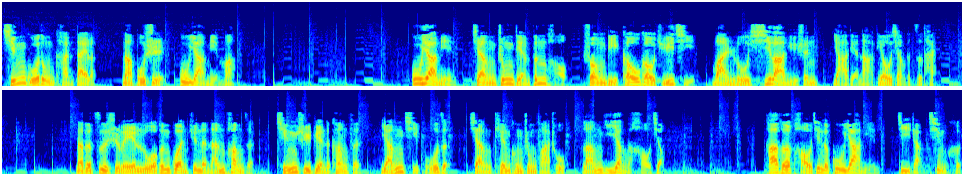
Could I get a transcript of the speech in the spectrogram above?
秦国栋看呆了，那不是顾亚敏吗？顾亚敏。向终点奔跑，双臂高高举起，宛如希腊女神雅典娜雕像的姿态。那个自视为裸奔冠军的男胖子情绪变得亢奋，扬起脖子，向天空中发出狼一样的嚎叫。他和跑进的顾亚敏击掌庆贺。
